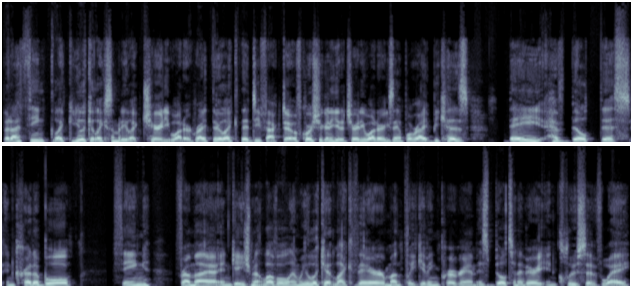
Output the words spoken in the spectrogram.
But I think like you look at like somebody like Charity Water, right? They're like the de facto. Of course, you're going to get a Charity Water example, right? Because they have built this incredible thing from an engagement level and we look at like their monthly giving program is built in a very inclusive way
